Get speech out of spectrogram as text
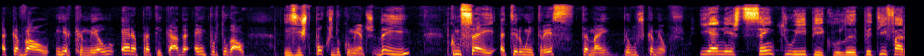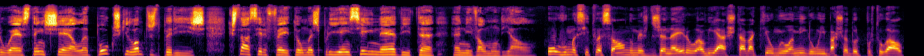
a cavalo e a camelo, era praticada em Portugal. Existem poucos documentos. Daí comecei a ter um interesse também pelos camelos e é neste centro hípico Le Petit Far West, em Chelles, a poucos quilómetros de Paris, que está a ser feita uma experiência inédita a nível mundial. Houve uma situação no mês de janeiro, aliás, estava aqui o meu amigo, o embaixador de Portugal,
